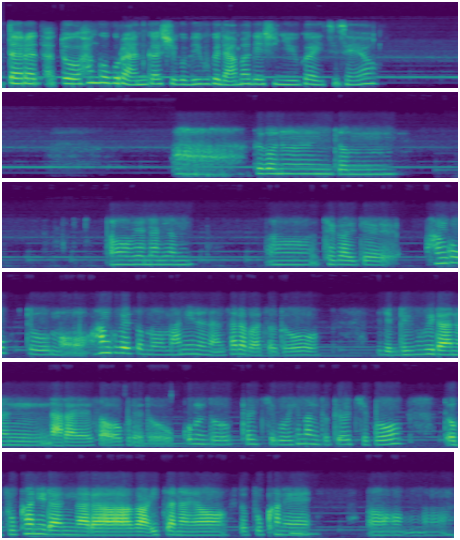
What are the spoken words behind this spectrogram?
다또 한국으로 안 가시고 미국에 남아 계신 이유가 있으세요? 아 그거는 좀 어 왜냐면 어 제가 이제 한국도 뭐 한국에서 뭐 많이는 안 살아 봤어도 이제 미국이라는 나라에서 그래도 꿈도 펼치고 희망도 펼치고 또 북한이라는 나라가 있잖아요. 그래서 북한에 음. 어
